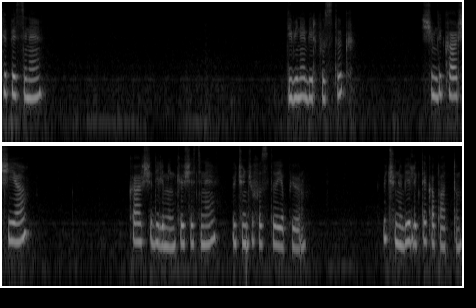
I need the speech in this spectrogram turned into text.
Tepesine dibine bir fıstık. Şimdi karşıya karşı dilimin köşesine üçüncü fıstığı yapıyorum. Üçünü birlikte kapattım.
